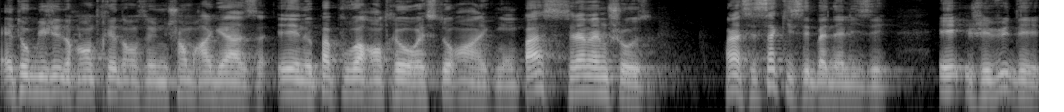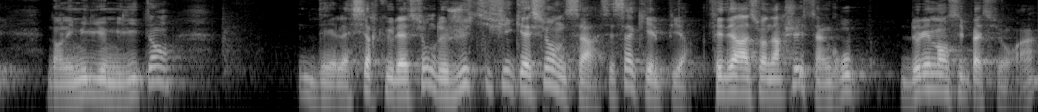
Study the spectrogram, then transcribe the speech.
être obligé de rentrer dans une chambre à gaz et ne pas pouvoir rentrer au restaurant avec mon passe, c'est la même chose. Voilà, c'est ça qui s'est banalisé. Et j'ai vu des, dans les milieux militants la circulation de justification de ça. C'est ça qui est le pire. Fédération anarchiste, c'est un groupe de l'émancipation, hein,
